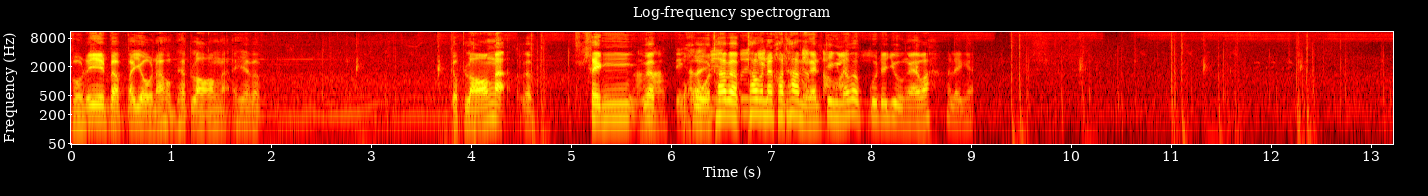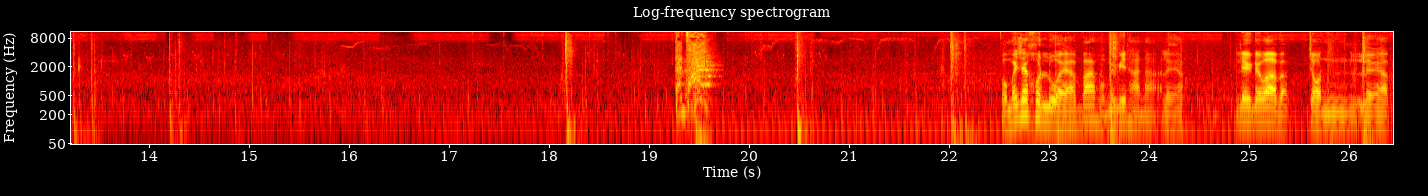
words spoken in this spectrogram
ผมได้ยินแบบประโยคนะ ผมแทบร้องอะไอ้เหี้ยแบบเกือบร้องอะ แบบเซ็งอ่าฮะแบบตีโอ้เท่าโหไหร่ ถ้าแบบถ้าวันนั้นเขาทำอย่างนั้นจริงแล้วแบบกูจะอยู่ไงวะอะไรเงี้ยผมไม่ใช่คนรวยครับบ้านผมไม่มีฐานะเลยครับ เรียกได้ว่าแบบจนเลยครับ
